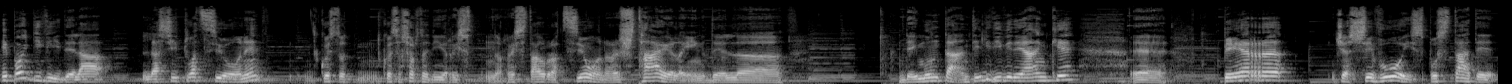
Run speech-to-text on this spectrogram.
E poi divide la, la situazione questo, questa sorta di restaurazione, restyling del, dei montanti li divide anche eh, per cioè se voi spostate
